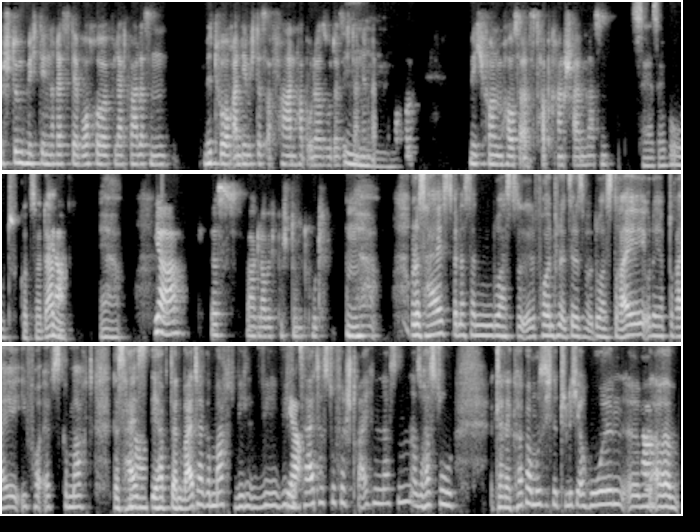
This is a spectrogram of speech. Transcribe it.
bestimmt mich den Rest der Woche, vielleicht war das ein Mittwoch, an dem ich das erfahren habe oder so, dass ich dann den Rest der mhm. Woche mich vom Hausarzt habe krank schreiben lassen. sehr, sehr gut. Gott sei Dank. Ja. Ja, ja das war, glaube ich, bestimmt gut. Mhm. Ja. Und das heißt, wenn das dann, du hast äh, vorhin schon erzählt, du hast drei oder ihr habt drei IVFs gemacht. Das heißt, ja. ihr habt dann weitergemacht. Wie, wie, wie ja. viel Zeit hast du verstreichen lassen? Also hast du, klar, der Körper muss sich natürlich erholen, ähm, ja. aber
